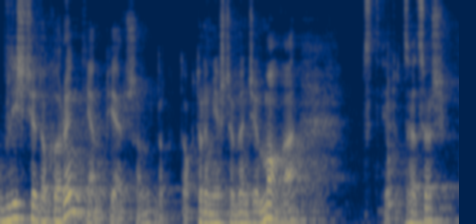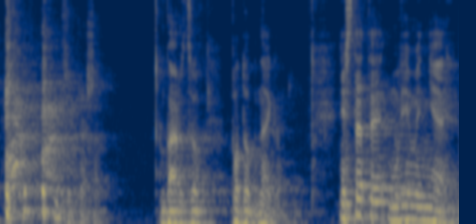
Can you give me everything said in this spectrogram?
W liście do Koryntian pierwszym, do, o którym jeszcze będzie mowa, stwierdza coś, przepraszam, bardzo podobnego. Niestety mówimy nie,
